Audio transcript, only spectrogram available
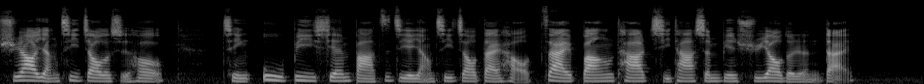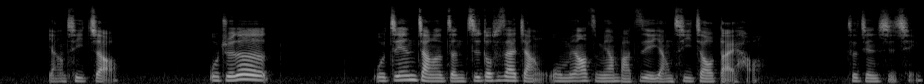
需要氧气罩的时候，请务必先把自己的氧气罩戴好，再帮他其他身边需要的人戴氧气罩。我觉得我今天讲的整支都是在讲我们要怎么样把自己的氧气罩戴好这件事情，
